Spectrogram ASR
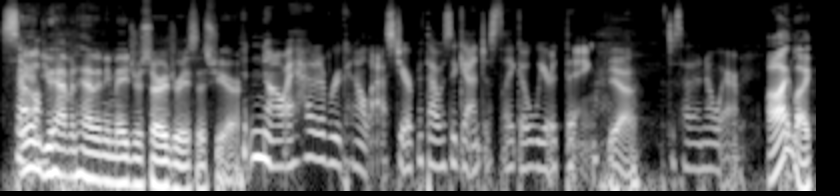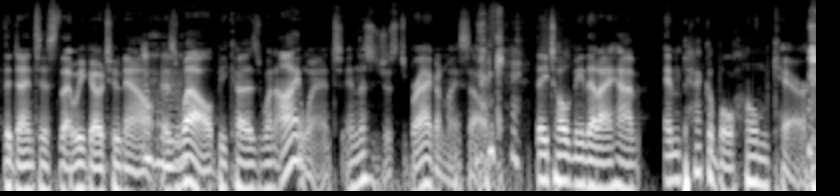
So And you haven't had any major surgeries this year. no i had a root canal last year but that was again just like a weird thing Yeah. just out of nowhere I like the dentist that we go to now Mm-hmm. as well because when I went, and this is just to brag on myself, Okay. they told me that I have impeccable home care.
